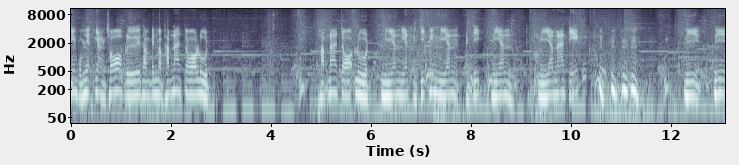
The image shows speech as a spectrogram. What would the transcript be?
นี่ผมเนี่ยอย่างชอบเลยทำเป็นแบบพับหน้าจอหลุด พับหน้าจอหลุดเนียนเนียนไอจิกแม่งเนียนไอจิกเนียนเนียนนะเจ๊กนี่นี่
